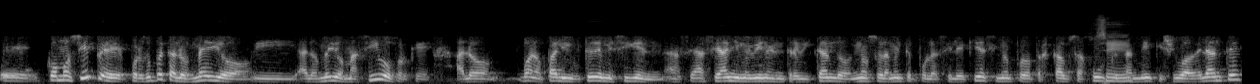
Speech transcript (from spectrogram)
Eh, como siempre, por supuesto, a los medios y a los medios masivos, porque a los... Bueno, Pali, ustedes me siguen, hace, hace años me vienen entrevistando, no solamente por la celiaquía, sino por otras causas justas también que llevo adelante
